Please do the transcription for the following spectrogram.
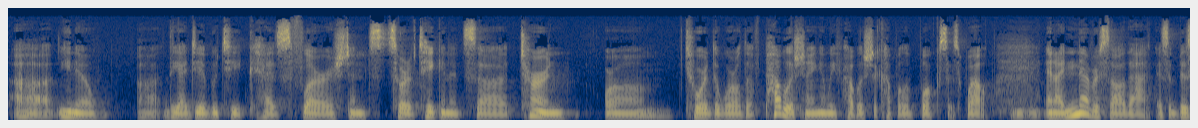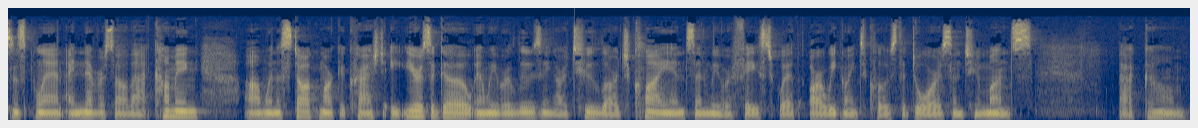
uh, you know uh, the Idea Boutique has flourished and sort of taken its uh, turn um, toward the world of publishing, and we've published a couple of books as well. Mm-hmm. And I never saw that as a business plan. I never saw that coming. Um, when the stock market crashed eight years ago, and we were losing our two large clients, and we were faced with, are we going to close the doors in two months? Back um,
